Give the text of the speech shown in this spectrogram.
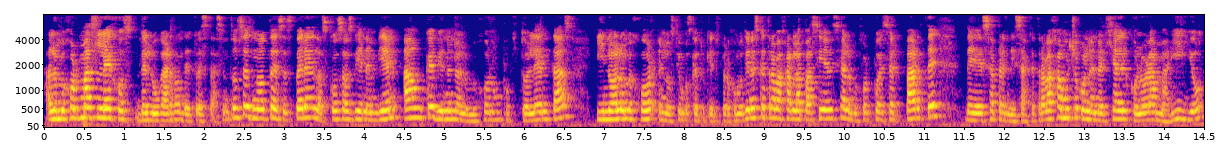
a lo mejor más lejos del lugar donde tú estás. Entonces no te desesperes, las cosas vienen bien, aunque vienen a lo mejor un poquito lentas y no a lo mejor en los tiempos que tú quieres. Pero como tienes que trabajar la paciencia, a lo mejor puede ser parte de ese aprendizaje. Trabaja mucho con la energía del color amarillo,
